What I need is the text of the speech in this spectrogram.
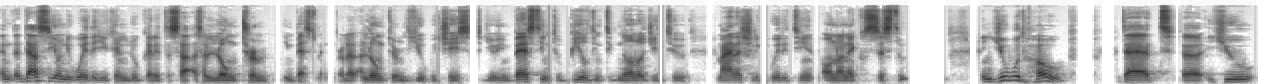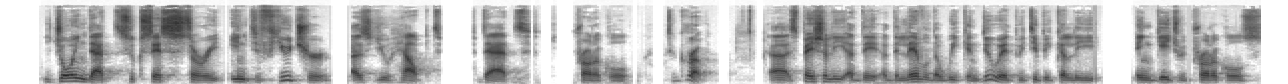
and that's the only way that you can look at it as a, as a long-term investment, right? a long-term view, which is you invest into building technology to manage liquidity on an ecosystem, and you would hope that uh, you join that success story in the future as you helped that protocol to grow. Uh, especially at the at the level that we can do it, we typically engage with protocols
